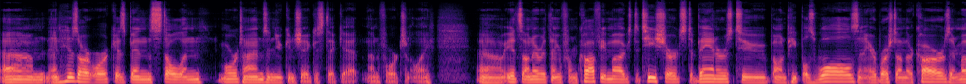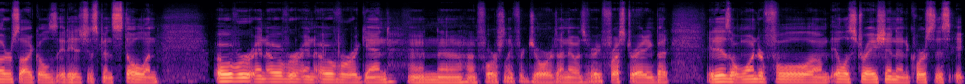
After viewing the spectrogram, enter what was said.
Um, and his artwork has been stolen more times than you can shake a stick at, unfortunately. Uh, it's on everything from coffee mugs to t-shirts to banners to on people's walls and airbrushed on their cars and motorcycles. It has just been stolen over and over and over again. And uh, unfortunately for George, I know it's very frustrating, but it is a wonderful um, illustration. And of course, this it,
